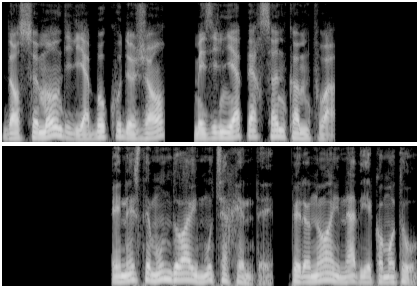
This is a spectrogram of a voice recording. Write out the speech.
Dans ce monde il y a beaucoup de gens, mais il n'y a personne comme toi. En este mundo hay mucha gente, pero no hay nadie como tú.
